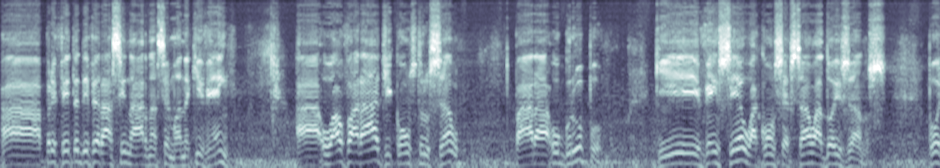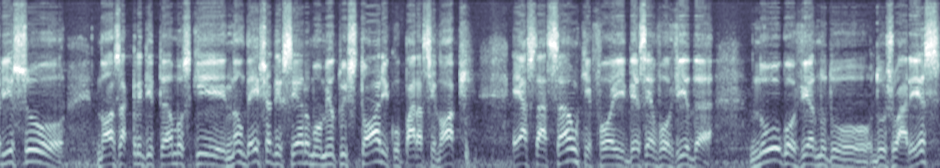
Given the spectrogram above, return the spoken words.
a prefeita deverá assinar na semana que vem a, o alvará de construção para o grupo que venceu a concessão há dois anos. Por isso, nós acreditamos que não deixa de ser um momento histórico para Sinop. Esta ação que foi desenvolvida no governo do, do Juarez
